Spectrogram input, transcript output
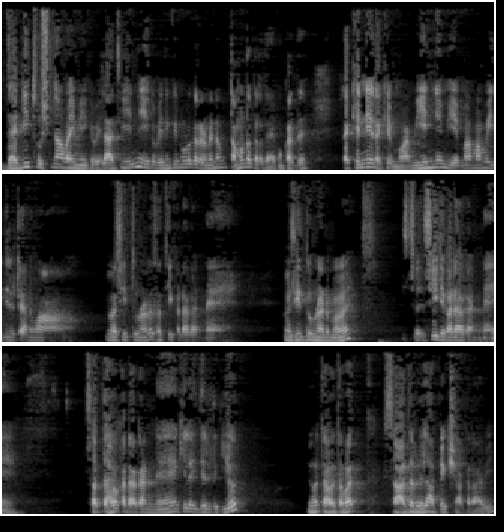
දැඩි තෘෂ්ණාවයි මේක වෙලා තියෙන්නේ. ඒක වෙන කෙනෙකුට කරන්න වෙන තමුන්ට කරදයි. මොකද රැකෙන්නේ රැකෙම්මා. මියෙන්නේ මියෙම මම ඉදිරියට යනවා. මේවා සිද්ධ වුණාට සතිය කඩා ගන්න නැහැ. මම සිද්ධ වුණාට මම සීල කඩා ගන්න නැහැ. සද්ධාව කඩා ගන්න නැහැ කියලා ඉදිරියට ගියොත් මේවා තව තවත් සාදර වෙලා අපේක්ෂා කරાવી.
